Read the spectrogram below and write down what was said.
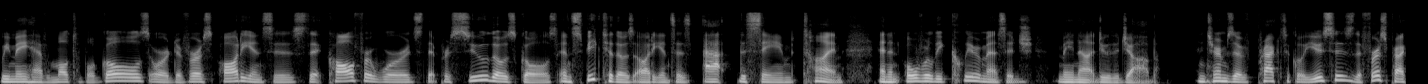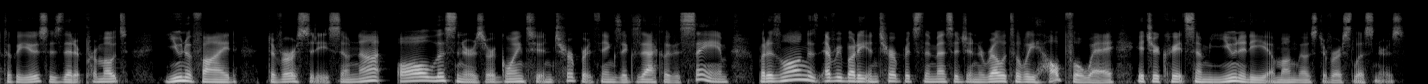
We may have multiple goals or diverse audiences that call for words that pursue those goals and speak to those audiences at the same time, and an overly clear message may not do the job. In terms of practical uses, the first practical use is that it promotes unified diversity. So, not all listeners are going to interpret things exactly the same, but as long as everybody interprets the message in a relatively helpful way, it should create some unity among those diverse listeners.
